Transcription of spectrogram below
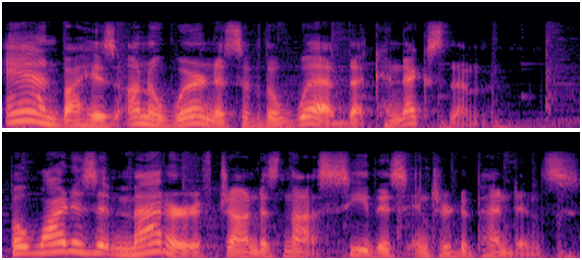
and by his unawareness of the web that connects them. But why does it matter if John does not see this interdependence?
